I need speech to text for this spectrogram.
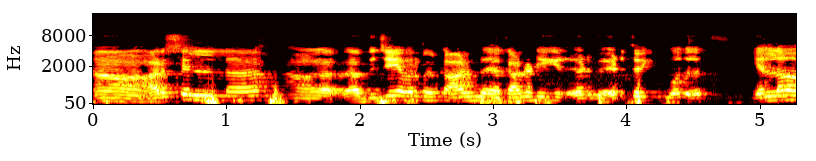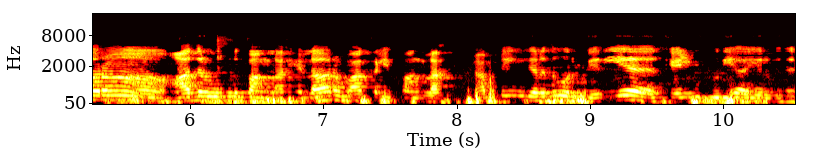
ஆஹ், அரசியல்ல ஆஹ், விஜய் அவர்கள் கால் காலடி எடு- எடுத்து வைக்கும்போது எல்லாரும் ஆதரவு கொடுப்பாங்களா? எல்லாரும் வாக்களிப்பாங்களா? அப்படிங்கிறது ஒரு பெரிய கேள்விக்குறியா இருக்குது.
